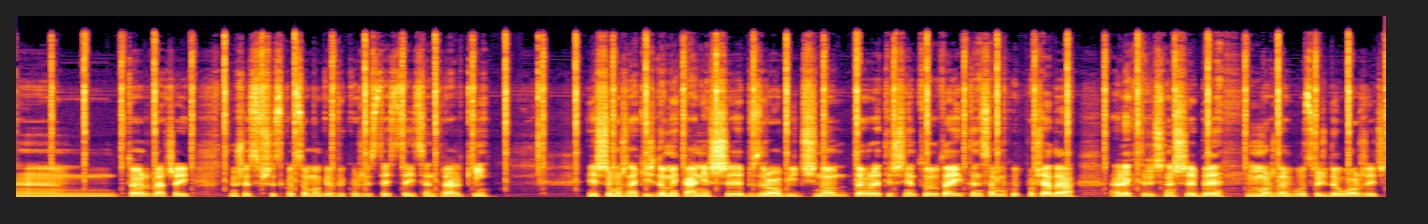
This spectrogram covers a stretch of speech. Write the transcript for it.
Em, To raczej już jest wszystko, co mogę wykorzystać z tej centralki. Jeszcze można jakieś domykanie szyb zrobić. No teoretycznie tutaj ten samochód posiada elektryczne szyby. Można było coś dołożyć.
